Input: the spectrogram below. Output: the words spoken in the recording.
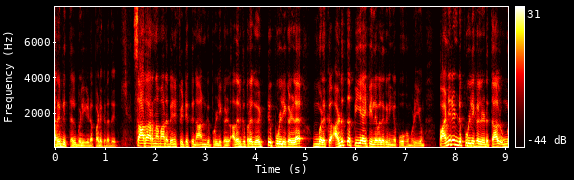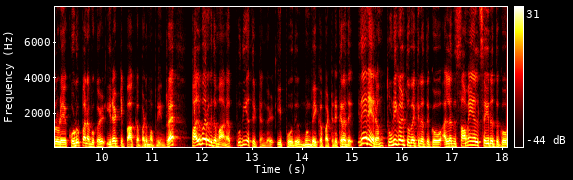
அறிவித்தல் வெளியிடப்படுகிறது. சாதாரணமான பெனிஃபிட்டுக்கு நான்கு புள்ளிகள் அதற்கு பிறகு எட்டு புள்ளிகள்ல உங்களுக்கு அடுத்த பிஐபி லெவலுக்கு நீங்க போக முடியும். பன்னிரெண்டு புள்ளிகள் எடுத்தால் உங்களுடைய கொடுப்பனவுகள் இரட்டிப்பாக்கப்படும் அப்படின்ற பல்வேறு விதமான புதிய திட்டங்கள் இப்போது முன்வைக்கப்பட்டிருக்கிறது. இதே நேரம் துணிகள் துவைக்கிறதுக்கோ அல்லது சமையல் செய்யறதுக்கோ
